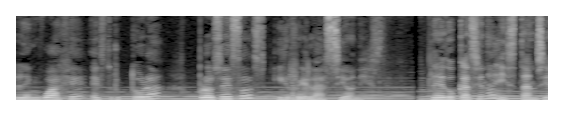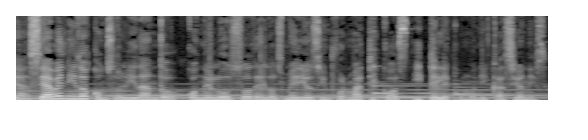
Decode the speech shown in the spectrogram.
lenguaje, estructura, procesos y relaciones. La educación a distancia se ha venido consolidando con el uso de los medios informáticos y telecomunicaciones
